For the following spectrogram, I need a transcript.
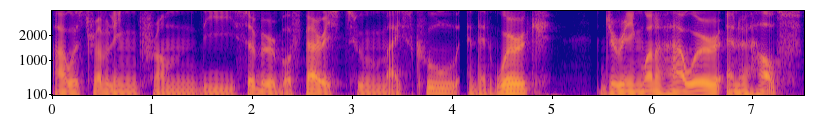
I was traveling from the suburb of Paris to my school and then work during one hour and a half.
